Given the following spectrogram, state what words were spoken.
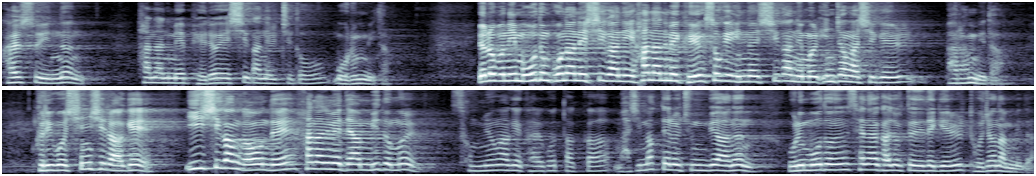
갈 수 있는 하나님의 배려의 시간일지도 모릅니다. 여러분 이 모든 고난의 시간이 하나님의 계획 속에 있는 시간임을 인정하시길 바랍니다. 그리고 신실하게 이 시간 가운데 하나님에 대한 믿음을 선명하게 갈고 닦아 마지막 때를 준비하는 우리 모든 새날 가족들이 되기를 도전합니다.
